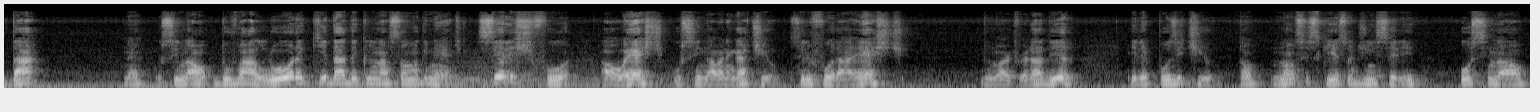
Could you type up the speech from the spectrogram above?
da né, o sinal do valor aqui da declinação magnética. Se ele for a oeste, o sinal é negativo. Se ele for a este do norte verdadeiro, ele é positivo. Então, não se esqueça de inserir o sinal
